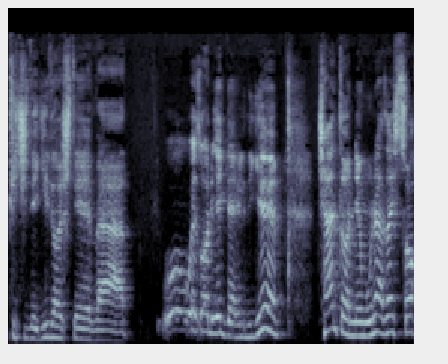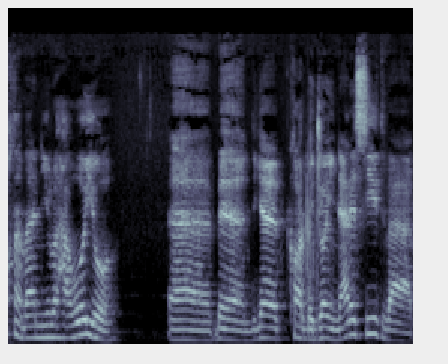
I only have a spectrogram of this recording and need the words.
پیچیدگی داشته و هزار یک دلیل دیگه. چند تا نمونه ازش ساختن و نیرو هوایی و به دیگه کار به جایی نرسید و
